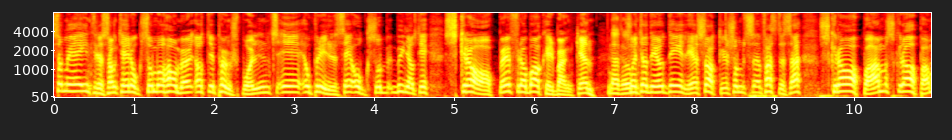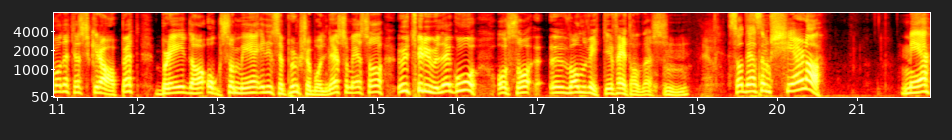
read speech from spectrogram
som er interessant her også, må ha med at punchbollens eh, opprinnelse også begynner til skrapet fra bakerbenken. Nettopp. Sånn at det er jo deilige saker som fester seg. Skrapa dem, skrapa dem, og dette skrapet ble da også med i disse punsjebollene, som er så utrolig gode, og så vanvittig feitende. Mm. Så det som skjer da, med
